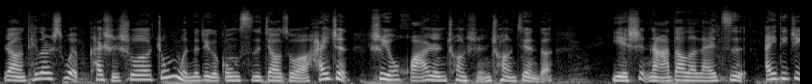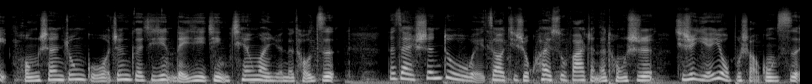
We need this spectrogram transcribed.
让 Taylor Swift 开始说中文的这个公司叫做 HiGen，是由华人创始人创建的。也是拿到了来自 IDG 红杉中国真格基金累计近千万元的投资。那在深度伪造技术快速发展的同时，其实也有不少公司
